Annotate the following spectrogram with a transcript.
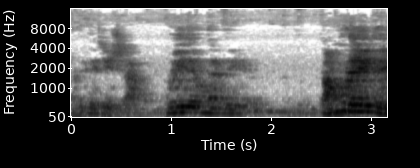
అందుకే చేశా. ఇప్పుడు తమ్ముడైతే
